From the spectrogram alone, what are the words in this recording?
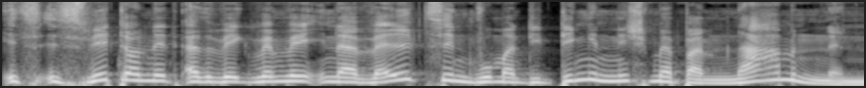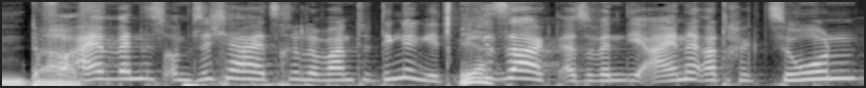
es, es wird doch nicht, also wenn wir in einer Welt sind, wo man die Dinge nicht mehr beim Namen nennen darf. Vor allem, wenn es um sicherheitsrelevante Dinge geht. Wie Ja. gesagt, also wenn die eine Attraktion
